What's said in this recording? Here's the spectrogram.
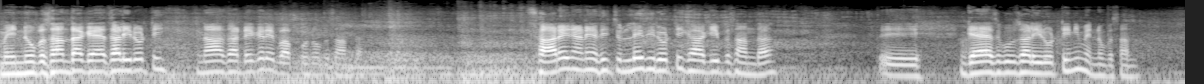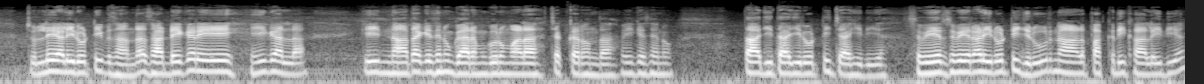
ਮੈਨੂੰ ਪਸੰਦ ਆ ਗੈਸ ਵਾਲੀ ਰੋਟੀ, ਨਾ ਸਾਡੇ ਘਰੇ ਬਾਪੂ ਨੂੰ ਪਸੰਦ ਆ। ਸਾਰੇ ਜਾਣੇ ਅਸੀਂ ਚੁੱਲ੍ਹੇ ਦੀ ਰੋਟੀ ਖਾ ਕੇ ਪਸੰਦ ਆ। ਤੇ ਗੈਸ ਗੂਸ ਵਾਲੀ ਰੋਟੀ ਨਹੀਂ ਮੈਨੂੰ ਪਸੰਦ। ਚੁੱਲ੍ਹੇ ਵਾਲੀ ਰੋਟੀ ਪਸੰਦ ਆ। ਸਾਡੇ ਘਰੇ ਇਹ ਗੱਲ ਆ ਕਿ ਨਾ ਤਾਂ ਕਿਸੇ ਨੂੰ ਗਰਮ ਗੁਰਮ ਵਾਲਾ ਚੱਕਰ ਹੁੰਦਾ ਵੀ ਕਿਸੇ ਨੂੰ ਤਾਜੀ ਤਾਜੀ ਰੋਟੀ ਚਾਹੀਦੀ ਆ। ਸਵੇਰ ਸਵੇਰ ਵਾਲੀ ਰੋਟੀ ਜ਼ਰੂਰ ਨਾਲ ਪੱਕਦੀ ਖਾ ਲਈਦੀ ਆ।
